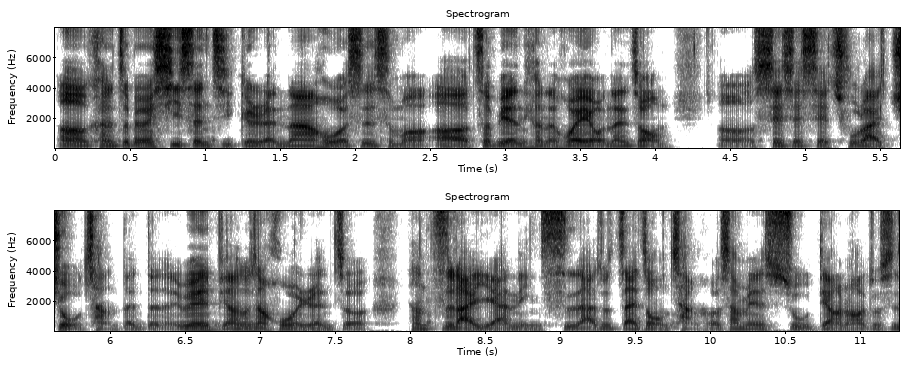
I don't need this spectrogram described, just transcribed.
呃，可能这边会牺牲几个人呐，或者是什么呃，这边可能会有那种。”呃，谁谁谁出来救场等等的，因为比方说像火影忍者、像自来也啊、宁次啊，就在这种场合上面输掉，然后就是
